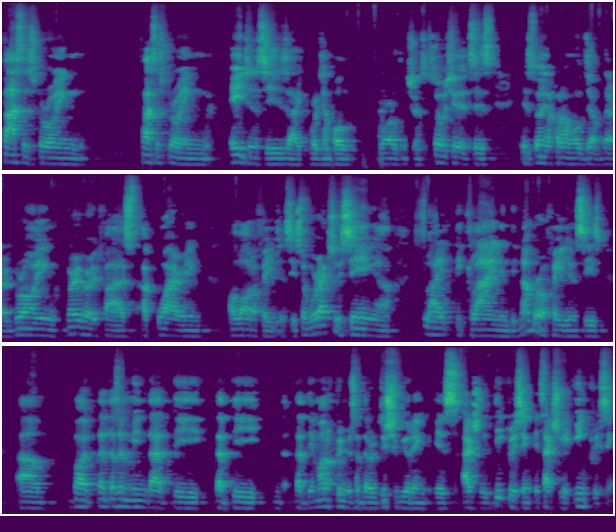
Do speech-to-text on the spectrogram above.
fastest growing fastest growing agencies like for example world insurance associates is is doing a phenomenal job. They're growing very very fast acquiring a lot of agencies. So we're actually seeing a slight decline in the number of agencies um, but that doesn't mean that the that the that the amount of premiums that they're distributing is actually decreasing. It's actually increasing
